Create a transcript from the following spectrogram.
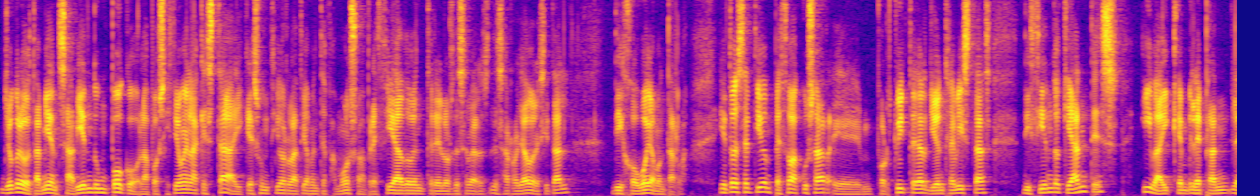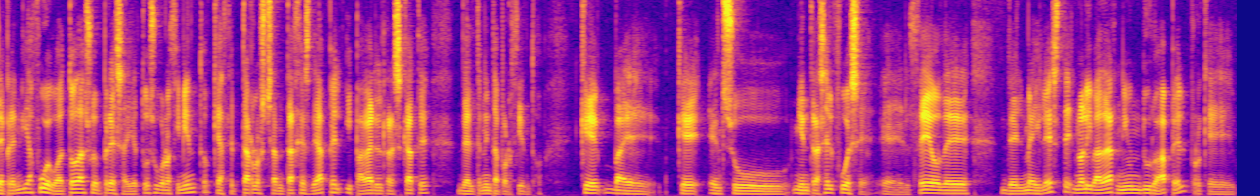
yo creo que también sabiendo un poco la posición en la que está y que es un tío relativamente famoso, apreciado entre los desa- desarrolladores y tal, dijo, voy a montarla. Y entonces este tío empezó a acusar eh, por Twitter, dio entrevistas, diciendo que antes iba y que le, le prendía fuego a toda su empresa y a todo su conocimiento que aceptar los chantajes de Apple y pagar el rescate del 30%. Que, eh, que en su mientras él fuese el CEO de, del mail este, no le iba a dar ni un duro Apple, porque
